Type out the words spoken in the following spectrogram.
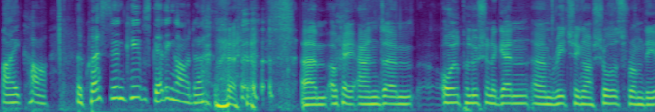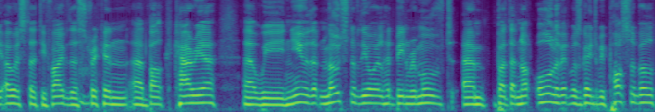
by car. The question keeps getting harder. um, okay, and um, oil pollution again um, reaching our shores from the OS 35, the stricken uh, bulk carrier. Uh, we knew that most of the oil had been removed, um, but that not all of it was going to be possible.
